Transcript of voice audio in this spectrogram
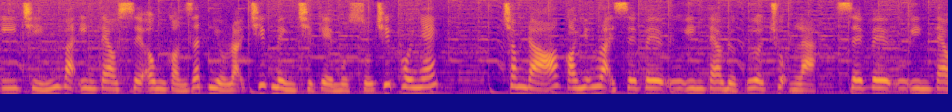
i9 và Intel Xeon còn rất nhiều loại chip mình chỉ kể một số chip thôi nhé. Trong đó có những loại CPU Intel được ưa chuộng là CPU Intel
